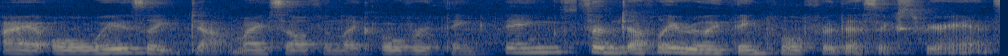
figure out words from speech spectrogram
I always like doubt myself and like overthink things. So I'm definitely really thankful for this experience.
